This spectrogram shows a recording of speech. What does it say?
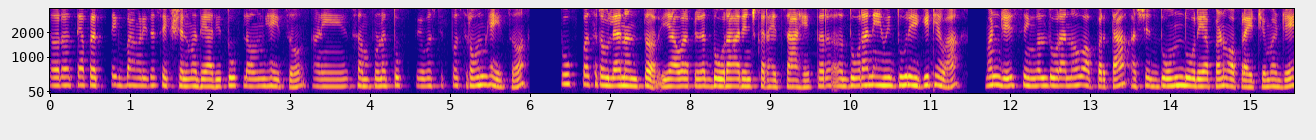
तर त्या प्रत्येक बांगडीच्या सेक्शनमध्ये आधी तूप लावून घ्यायचं आणि संपूर्ण तूप व्यवस्थित पसरवून घ्यायचं. तूप पसरवल्यानंतर यावर आपल्याला दोरा अरेंज करायचा आहे. तर दोरा नेहमी दुरेगी ठेवा. म्हणजे सिंगल दोरा न वापरता असे दोन दोरे आपण वापरायचे. म्हणजे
